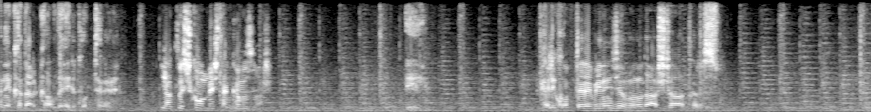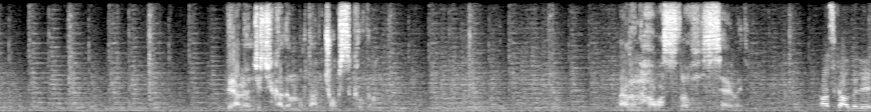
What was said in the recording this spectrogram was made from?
Daha ne kadar kaldı helikoptere? Yaklaşık 15 dakikamız var. İyi. Helikoptere binince bunu da aşağı atarız. Bir an önce çıkalım buradan. Çok sıkıldım. Buranın havasını hiç sevmedim. Az kaldı Lee.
